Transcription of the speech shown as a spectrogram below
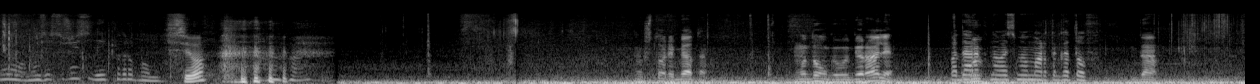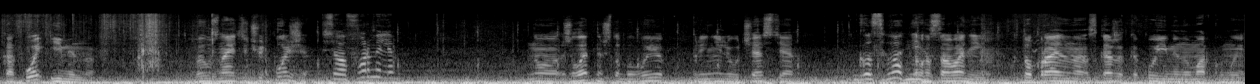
О, ну здесь уже сидеть по-другому. Все? Ну что, ребята, мы долго выбирали. Подарок Вы- на 8 марта готов. Да. Какой именно? Вы узнаете чуть позже. Все оформили. Но желательно, чтобы вы приняли участие в Голосование. голосовании. Кто правильно скажет, какую именно марку мы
